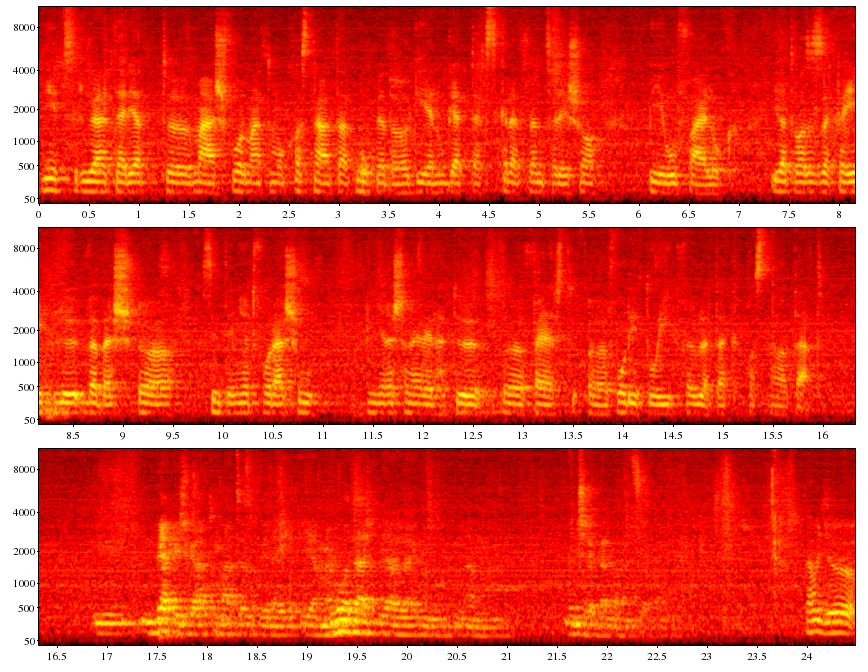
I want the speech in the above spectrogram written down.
népszerű elterjedt más formátumok használatát, mint például a GNU Gettex keretrendszer és a PO fájlok, illetve az ezekre épülő webes, szintén nyílt forrású, ingyenesen elérhető fejleszt, fordítói felületek használatát. Bevizsgáltam már többféle ilyen megoldást, jelenleg nem, nincs ebben a de hogy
